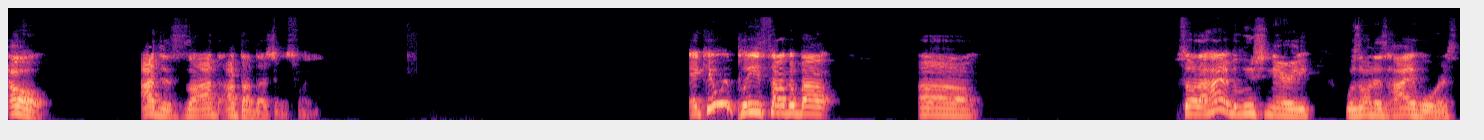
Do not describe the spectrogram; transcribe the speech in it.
oh, I just I, I thought that shit was funny. And can we please talk about um so the high evolutionary was on his high horse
